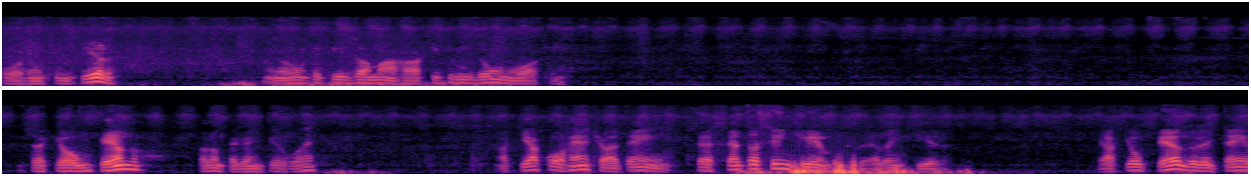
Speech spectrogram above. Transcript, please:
corrente inteira. Nós vamos ter que desamarrar aqui que me deu um nó aqui. Isso aqui é um pêndulo. Para não pegar inteiro corrente. Aqui a corrente ó, tem 60 centímetros, ela inteira. E aqui o pêndulo, ele tem,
